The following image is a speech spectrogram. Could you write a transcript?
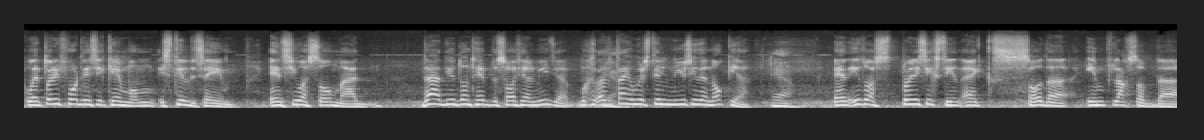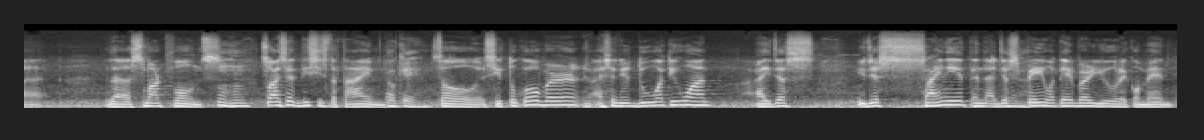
when 2014 she came home, it's still the same, and she was so mad. Dad, you don't have the social media because at the time we're still using the Nokia, Yeah. and it was 2016. I saw the influx of the the smartphones. Mhm. So I said, this is the time. Okay. So she took over. I said, you do what you want. I just, you just sign it and I just Yeah. pay whatever you recommend.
